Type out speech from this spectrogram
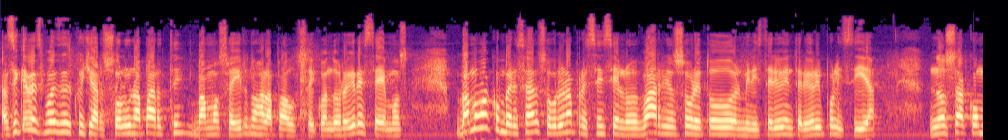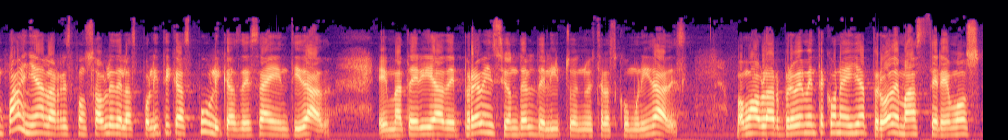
Así que después de escuchar solo una parte, vamos a irnos a la pausa y cuando regresemos vamos a conversar sobre una presencia en los barrios, sobre todo el Ministerio de Interior y Policía, nos acompaña la responsable de las políticas públicas de esa entidad en materia de prevención del delito en nuestras comunidades. Vamos a hablar brevemente con ella, pero además tenemos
